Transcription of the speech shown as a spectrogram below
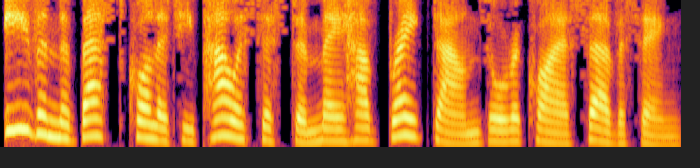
Even the best quality power system may have breakdowns or require servicing.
